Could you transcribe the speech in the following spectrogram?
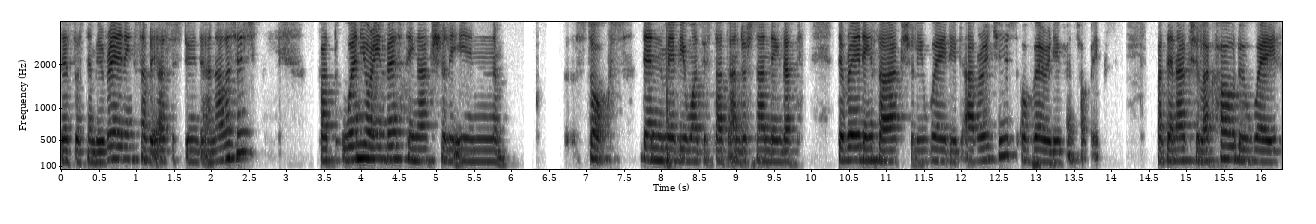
there's sustainability rating, somebody else is doing the analysis. But when you're investing actually in stocks, then maybe you want to start understanding that the ratings are actually weighted averages of very different topics. But then actually, like how do weight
